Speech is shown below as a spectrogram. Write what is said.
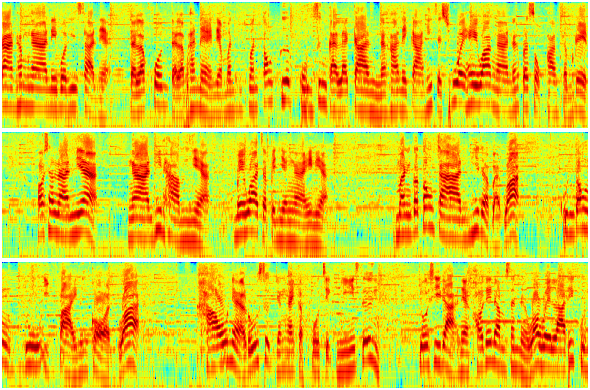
การทำงานในบริษัทเนี่ยแต่ละคนแต่ละแผนกเนี่ยมันมันต้องเกื้อกูลซึ่งกันและกันนะคะ ในการที่จะช่วยให้ว่างานนั้นประสบความสำเร็จ เพราะฉะนั้นเนี่ยงานที่ทำเนี่ยไม่ว่าจะเป็นยังไงเนี่ยมันก็ต้องการที่จะแบบว่า คุณต้องดูอีกฝ่ายหนึ่งก่อนว่าเขาเนี่ยรู้สึกยังไงกับโปรเจกต์นี้ ซึ่งโยชิดะเนี่ยเขาได้นำเสนอว่าเวลาที่คุณ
